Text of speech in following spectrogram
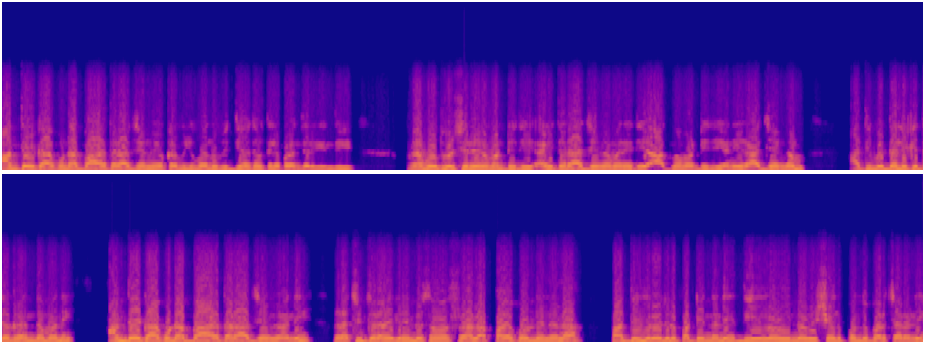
అంతేకాకుండా భారత రాజ్యాంగం యొక్క విలువలు విద్యార్థులకు తెలపడం జరిగింది. ప్రభుత్వం శరీరం వంటిది అయితే రాజ్యాంగం అనేది ఆత్మ వంటిది అని రాజ్యాంగం అతిపెద్ద లిఖిత గ్రంథం అని అంతేకాకుండా భారత రాజ్యాంగాన్ని రచించడానికి రెండు సంవత్సరాల పదకొండు నెలల పద్దెనిమిది రోజులు పట్టిందని దీనిలో ఎన్నో విషయాలు పొందుపరచారని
